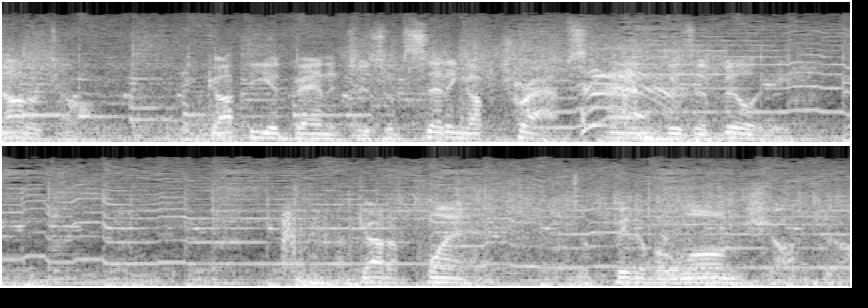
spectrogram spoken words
Naruto, they've got the advantages of setting up traps and visibility. I've got a plan. It's a bit of a long shot, though.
